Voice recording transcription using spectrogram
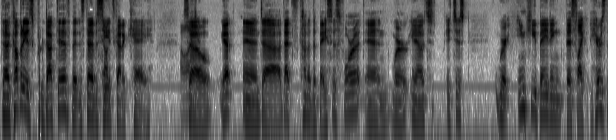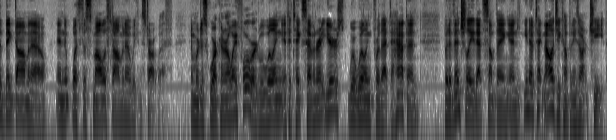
The company is productive, but instead of a C, it's got a K. I like so, yep, and uh, that's kind of the basis for it. And we're, you know, it's it's just we're incubating this like here's the big domino, and what's the smallest domino we can start with, and we're just working our way forward. We're willing, if it takes seven or eight years, we're willing for that to happen. But eventually, that's something, and you know, technology companies aren't cheap,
